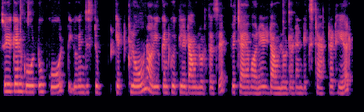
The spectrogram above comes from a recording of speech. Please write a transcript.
So you can go to code. You can just do git clone or you can quickly download the zip which I have already downloaded and extracted here.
